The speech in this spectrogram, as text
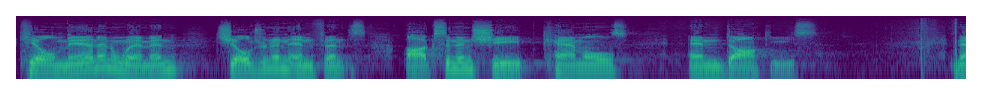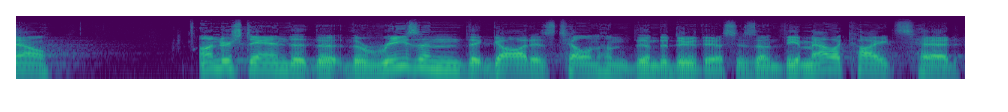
Kill men and women, children and infants, oxen and sheep, camels and donkeys. Now, understand that the, the reason that God is telling them, them to do this is that the Amalekites had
